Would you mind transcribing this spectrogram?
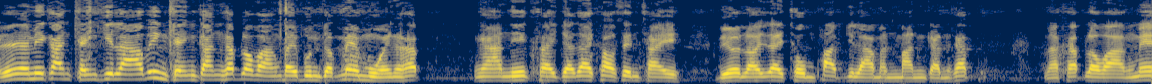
เดี๋ยวจะมีการแข่งกีฬาวิ่งแข่งกันครับระหว่างใบบุญกับแม่หมวยนะครับ งานนี้ใครจะได้เข้าเส้นชัย เดี๋ยวเราจะได้ชมภาพกีฬามันๆกันครับนะครับ ระหว่างแม่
